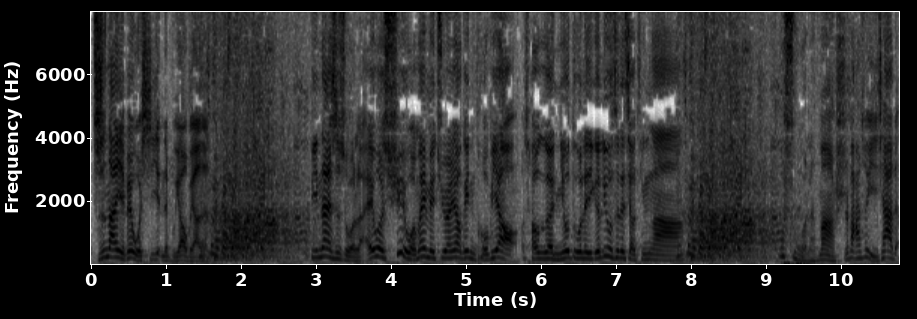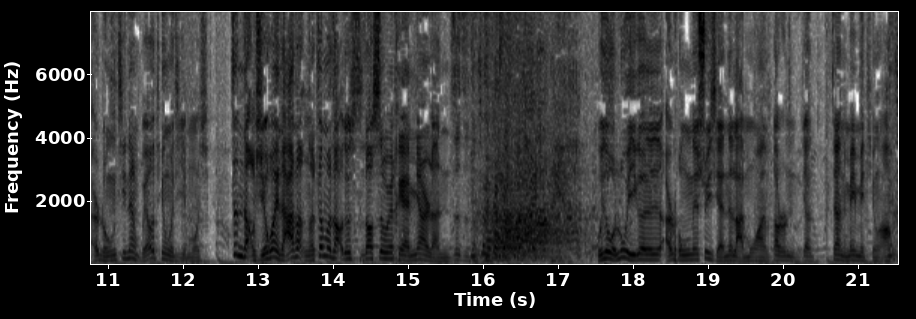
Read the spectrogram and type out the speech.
直男也被我吸引的不要不要的了。B nice 说了，哎我去，我妹妹居然要给你投票，超哥你又多了一个六岁的小听啊！不说了吗？十八岁以下的儿童尽量不要听我节目，趁早学坏咋整啊？这么早就知道社会黑暗面了，你这这这…… 哎呀，回头我录一个儿童的睡前的栏目啊，到时候你让让你妹妹听啊。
